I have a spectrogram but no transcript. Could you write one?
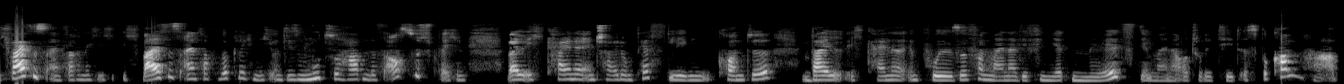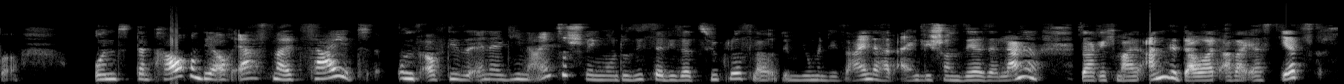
ich weiß es einfach nicht. Ich, ich weiß es einfach wirklich nicht. Und diesen Mut zu haben, das auszusprechen, weil ich keine Entscheidung festlegen konnte, weil ich keine Impulse von meiner definierten Milz, die meine Autorität ist, bekommen habe. Und dann brauchen wir auch erstmal Zeit, uns auf diese Energien einzuschwingen. Und du siehst ja, dieser Zyklus laut dem Human Design, der hat eigentlich schon sehr, sehr lange, sage ich mal, angedauert, aber erst jetzt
